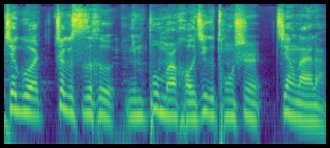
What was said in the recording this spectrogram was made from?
结果这个时候，你们部门好几个同事进来了，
